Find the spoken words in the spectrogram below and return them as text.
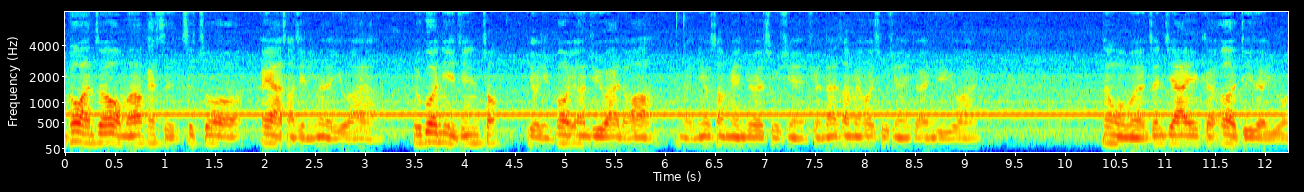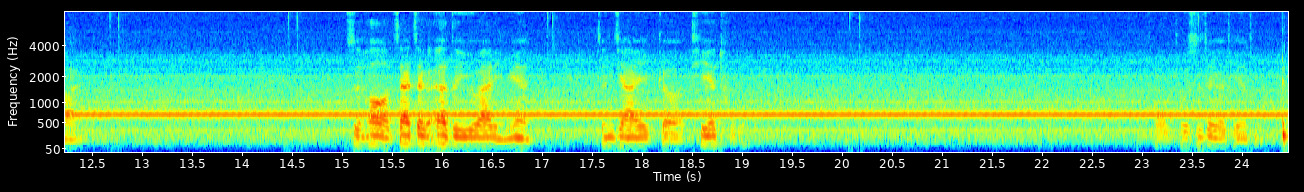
拖完之后，我们要开始制作 AR 场景里面的 UI 了。如果你已经装有 import NGUI 的话，menu 上面就会出现选单上面会出现一个 NGUI。那我们增加一个 2D 的 UI，之后，在这个 2D UI 里面增加一个贴图。哦，不是这个贴图。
